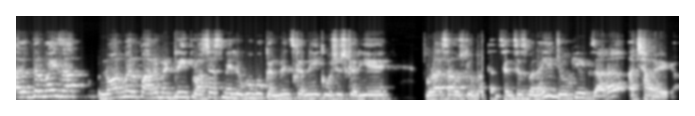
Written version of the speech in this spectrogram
अदरवाइज़ आप नॉर्मल पार्लियामेंट्री प्रोसेस में लोगों को कन्विंस करने की कोशिश करिए थोड़ा सा उसके ऊपर कंसेंसस बनाइए जो कि एक ज़्यादा अच्छा रहेगा।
